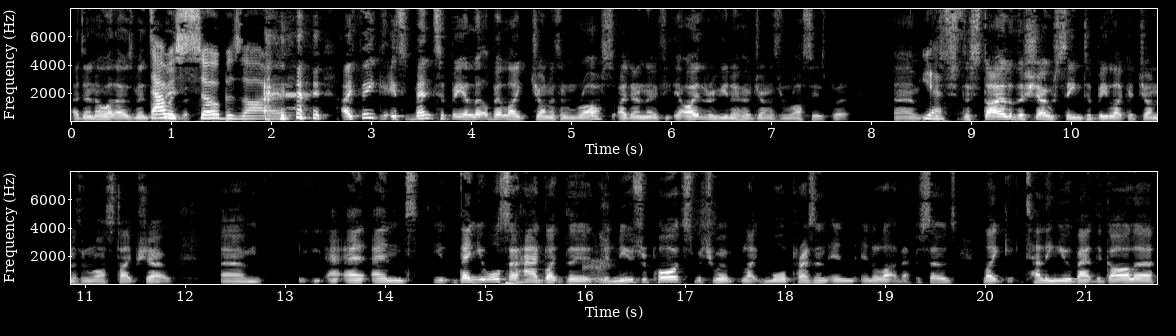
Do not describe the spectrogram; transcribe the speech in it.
I don't know what that was meant to that be. That was so bizarre. I think it's meant to be a little bit like Jonathan Ross. I don't know if you, either of you know who Jonathan Ross is, but um, Yes. the, the style of the show seemed to be like a Jonathan Ross type show. Um, and, and then you also had like the, the news reports, which were like more present in, in a lot of episodes, like telling you about the gala,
